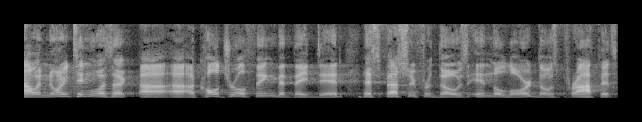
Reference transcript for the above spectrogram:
Now, anointing was a, a, a, cultural thing that they did, especially for those in the Lord, those prophets.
